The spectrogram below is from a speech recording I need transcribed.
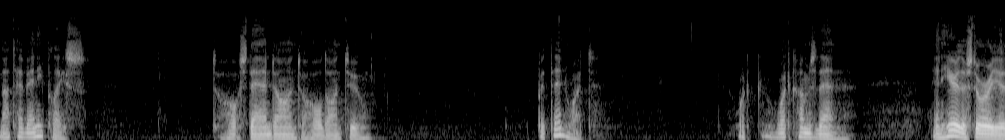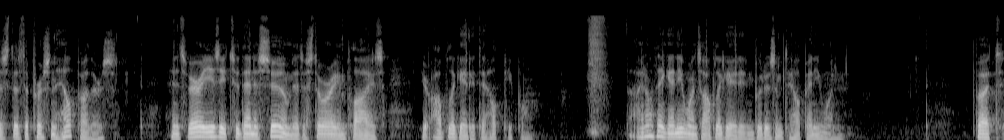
Not to have any place to stand on, to hold on to. But then what? What, what comes then? And here the story is, does the person help others? And it's very easy to then assume that the story implies you're obligated to help people. I don't think anyone's obligated in Buddhism to help anyone. But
